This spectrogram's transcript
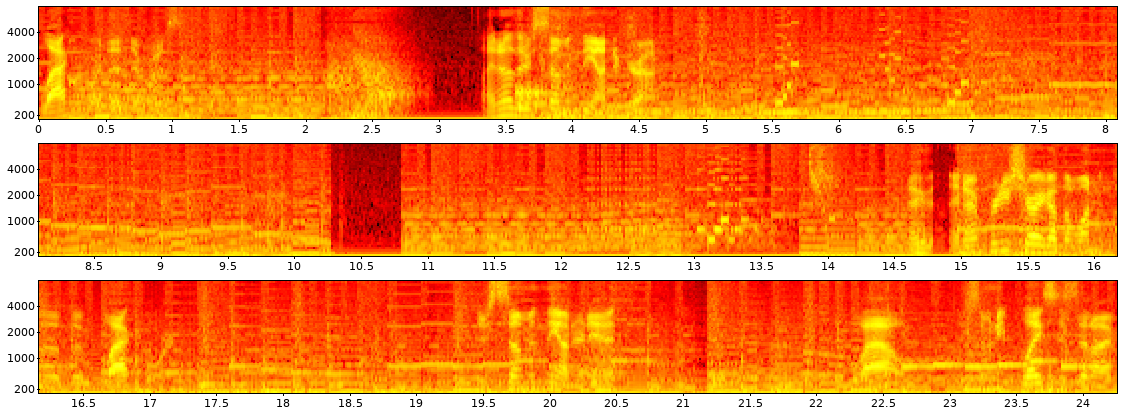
Blackboard that there was. I know there's some in the underground. I'm pretty sure I got the one in the, the Blackboard. There's some in the Undernet. Wow. There's so many places that I'm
